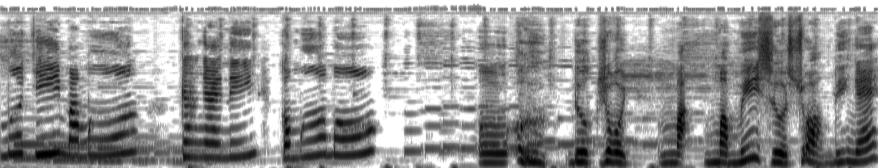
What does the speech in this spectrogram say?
Mưa chi mà mưa, cả ngày ní có mưa mố. Ừ, ừ, được rồi, mà, mà mi sửa soạn đi nghe.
